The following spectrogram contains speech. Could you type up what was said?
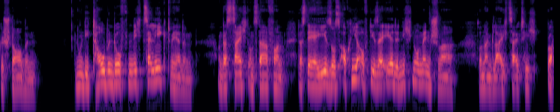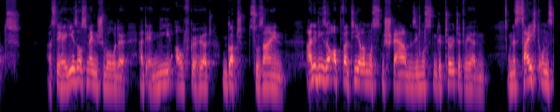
gestorben. Nun, die Tauben durften nicht zerlegt werden. Und das zeigt uns davon, dass der Herr Jesus auch hier auf dieser Erde nicht nur Mensch war, sondern gleichzeitig Gott. Als der Herr Jesus Mensch wurde, hat er nie aufgehört, Gott zu sein. Alle diese Opfertiere mussten sterben, sie mussten getötet werden. Und es zeigt uns,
